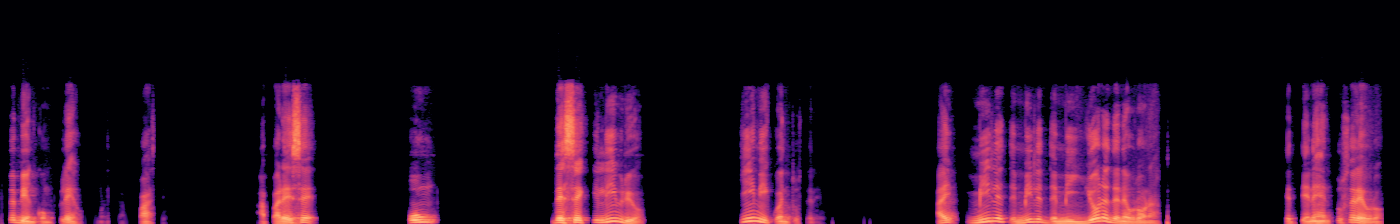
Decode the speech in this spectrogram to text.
Esto es bien complejo, no es tan fácil. Aparece un desequilibrio químico en tu cerebro. Hay miles de miles de millones de neuronas que tienes en tu cerebro,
